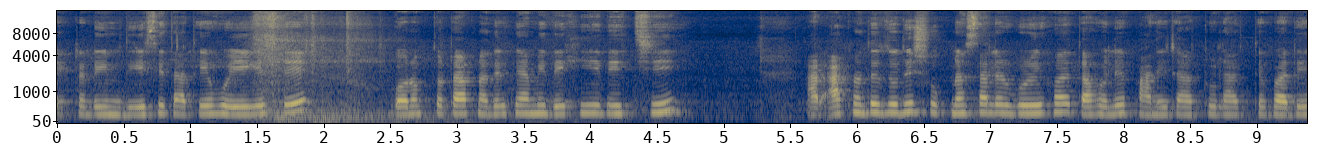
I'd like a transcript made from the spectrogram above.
একটা ডিম দিয়েছি, তাতে হয়ে গেছে। গরমটা আপনাদেরকে আমি দেখিয়ে দিচ্ছি। আর আপনাদের যদি শুকনা চালের গুঁড়ি হয়, তাহলে পানিটা একটু লাগতে পারে।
